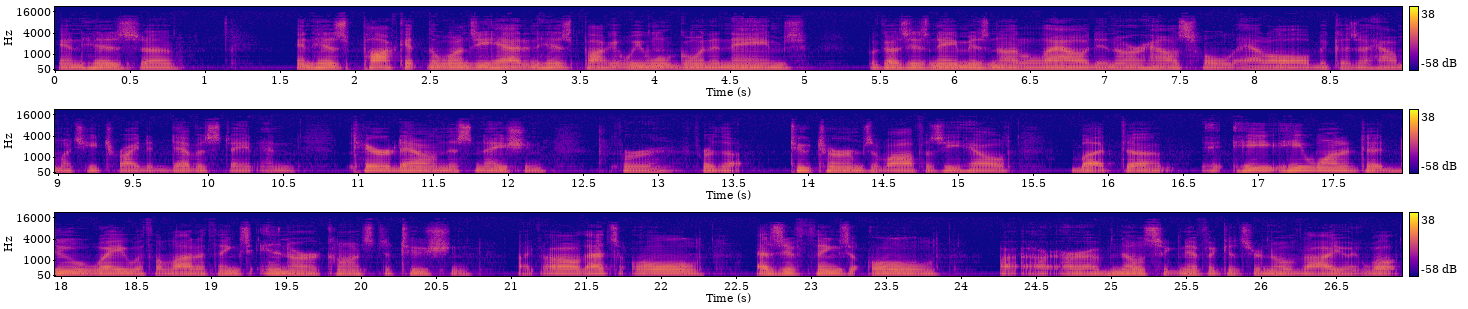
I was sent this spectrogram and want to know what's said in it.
in his uh, in his pocket, the ones he had in his pocket, we won't go into names because his name is not allowed in our household at all because of how much he tried to devastate and tear down this nation for for the two terms of office he held. But uh, he he wanted to do away with a lot of things in our Constitution, like oh that's old, as if things old are, are, are of no significance or no value. Well,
